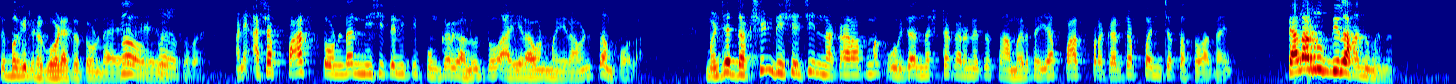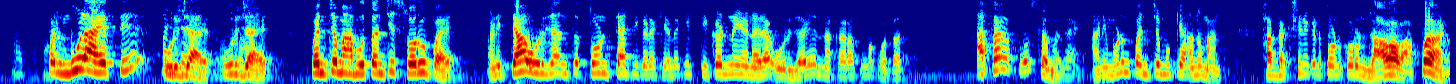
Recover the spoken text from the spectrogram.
ते बघितलं घोड्याचं तोंड आहे हो. आणि अशा पाच तोंडांनिशी त्यांनी ती फुंकर घालून तो अहिरावण महिरावण संपवला. म्हणजे दक्षिण दिशेची नकारात्मक ऊर्जा नष्ट करण्याचं सामर्थ्य या पाच प्रकारच्या पंचतत्वात आहे. त्याला रूप दिलं हनुमानच. पण मूळ आहेत ते ऊर्जा आहेत ऊर्जा आहेत. पंचमहाभूतांची स्वरूप आहेत. आणि त्या ऊर्जांचं तोंड त्या तिकडे केलं की तिकडनं येणाऱ्या ऊर्जा या नकारात्मक होतात. असा तो समज आहे. आणि म्हणून पंचमुखी हनुमान हा दक्षिणेकडे तोंड करून लावावा पण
